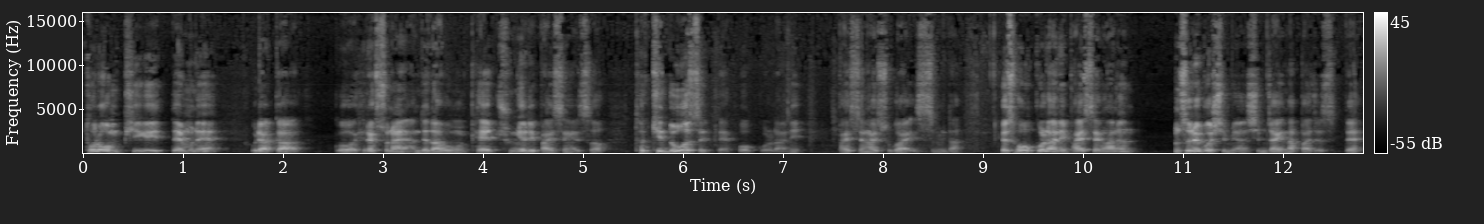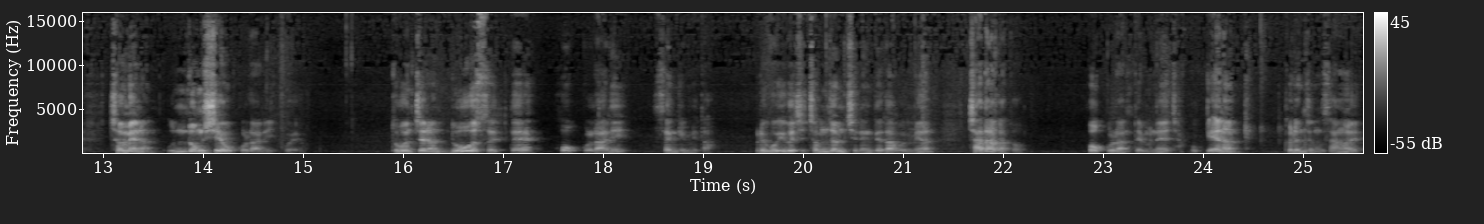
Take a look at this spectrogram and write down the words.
돌아온 피 때문에 우리 아까 그 혈액순환이 안 되다 보면 폐에 충혈이 발생해서 특히 누웠을 때 호흡곤란이 발생할 수가 있습니다. 그래서 호흡곤란이 발생하는 순서를 보시면 심장이 나빠졌을 때 처음에는 운동 시에 호흡곤란이 있고요. 두 번째는 누웠을 때 호흡곤란이 생깁니다. 그리고 이것이 점점 진행되다 보면 자다가도 호흡곤란 때문에 자꾸 깨는 그런 증상을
